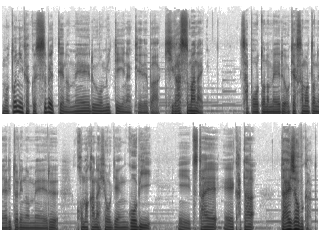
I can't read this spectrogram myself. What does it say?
もうとにかく全てのメールを見ていなければ気が済まないサポートのメールお客様とのやり取りのメール細かな表現語尾伝え方大丈夫かと。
